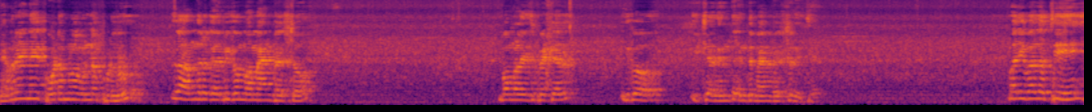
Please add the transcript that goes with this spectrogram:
ఎవరైనా కూటమిలో ఉన్నప్పుడు అందరూ కలిపి మా మేనిఫెస్టో బొమ్మలు వేసి పెట్టారు. ఇదిగో ఇచ్చారు. ఎంత ఎంత మేనిఫెస్టోలు ఇచ్చారు. మరి వాళ్ళు వచ్చి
